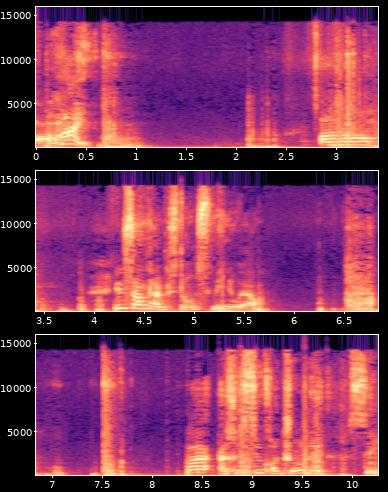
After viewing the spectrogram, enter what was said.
All mine. Although, you sometimes don't spin well. But I can still control it. See.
